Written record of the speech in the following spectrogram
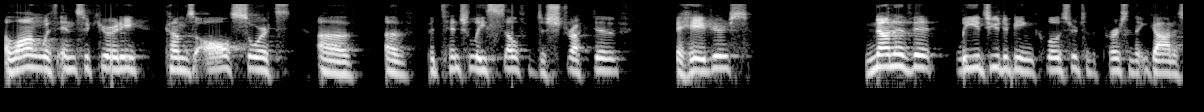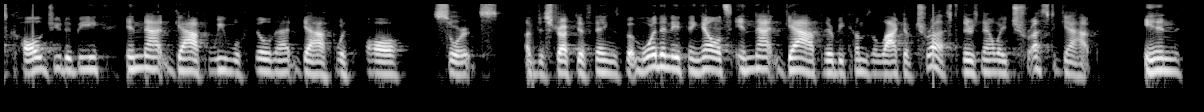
Along with insecurity comes all sorts of, of potentially self destructive behaviors. None of it leads you to being closer to the person that God has called you to be, in that gap, we will fill that gap with all sorts of destructive things. But more than anything else, in that gap, there becomes a lack of trust. There's now a trust gap in,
